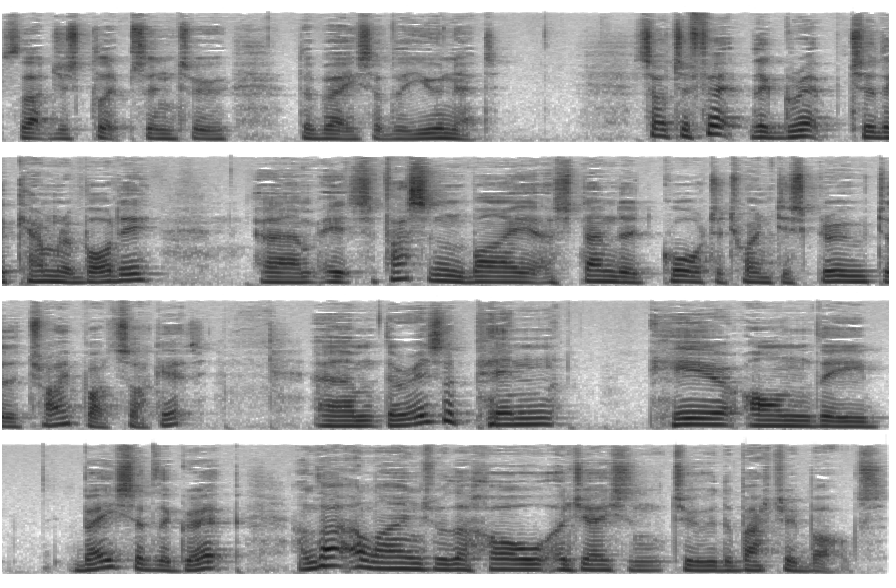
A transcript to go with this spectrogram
So that just clips into the base of the unit. So to fit the grip to the camera body, um, it's fastened by a standard quarter 20 screw to the tripod socket. Um, there is a pin here on the base of the grip and that aligns with a hole adjacent to the battery box.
